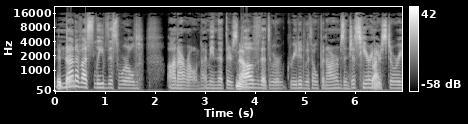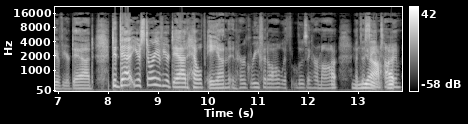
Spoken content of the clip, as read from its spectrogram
it none does. of us leave this world on our own. I mean that there's no. love, that we're greeted with open arms, and just hearing right. your story of your dad. Did that your story of your dad help Anne in her grief at all with losing her mom uh, at the yeah, same time?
